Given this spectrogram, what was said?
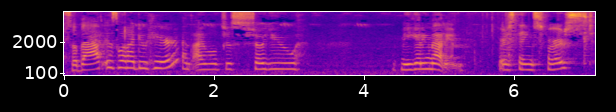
So that is what I do here, and I will just show you me getting that in. First things first,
